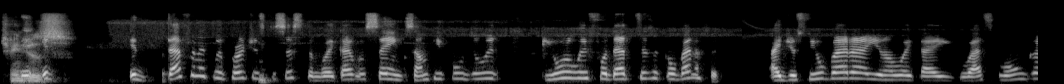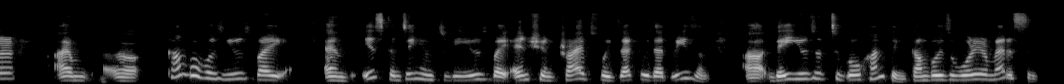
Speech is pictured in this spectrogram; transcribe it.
changes. it definitely purges the system. Like I was saying, some people do it purely for that physical benefit. I just feel better, you know, like I last longer. I'm uh Kambo was used by and is continuing to be used by ancient tribes for exactly that reason. Uh, they use it to go hunting. Kambo is a warrior medicine.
